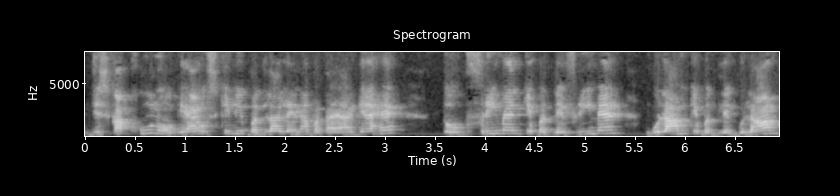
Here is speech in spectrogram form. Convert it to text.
जिसका खून हो गया, उसके लिए बदला लेना बताया गया है तो फ्री मैन के बदले फ्री मैन गुलाम के बदले गुलाम,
